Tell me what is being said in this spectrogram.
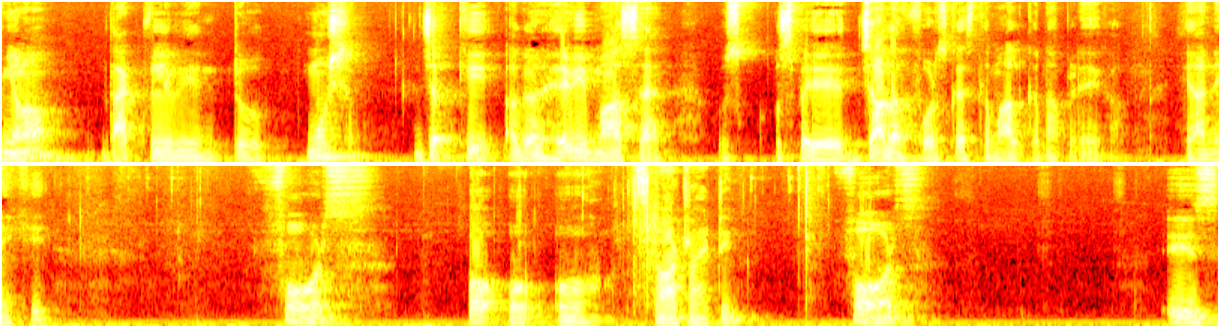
you know that will be into motion जबकि अगर हैवी मास है, उस उस पर ज़्यादा फोर्स का इस्तेमाल करना पड़ेगा। यानी कि फोर्स ओ ओ ओ start writing force is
